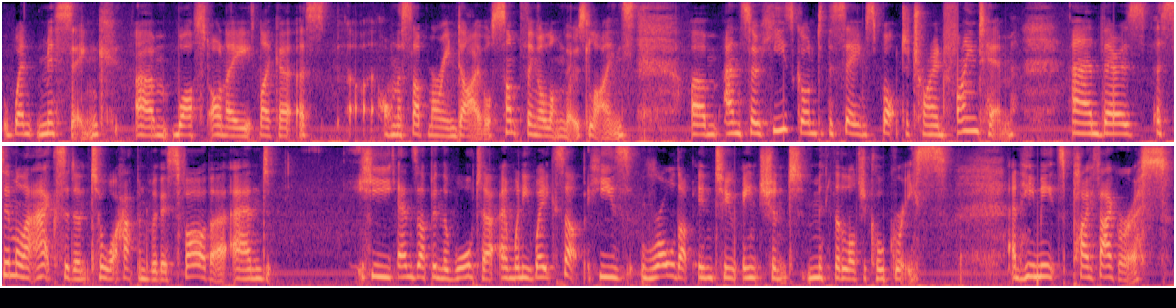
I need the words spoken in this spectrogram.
went missing um, whilst on a like a, uh, on a submarine dive or something along those lines. Um, and so he's gone to the same spot to try and find him. And there's a similar accident to what happened with his father, and he ends up in the water. And when he wakes up, he's rolled up into ancient mythological Greece, and he meets Pythagoras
